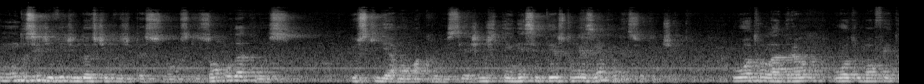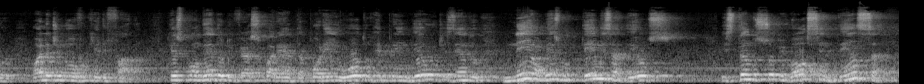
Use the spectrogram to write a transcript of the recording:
O mundo se divide em dois tipos de pessoas: que zombam da cruz e os que amam a cruz. E a gente tem nesse texto um exemplo desse outro tipo. O outro ladrão, o outro malfeitor. Olha de novo o que ele fala. Respondendo no verso 40, porém o outro repreendeu, dizendo: Nem ao mesmo temes a Deus, estando sob igual sentença?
